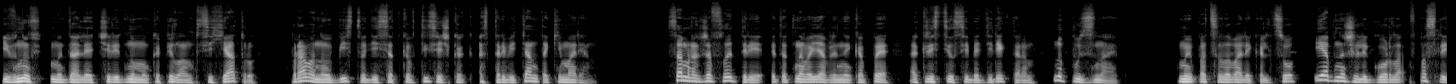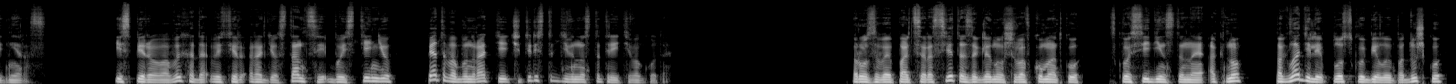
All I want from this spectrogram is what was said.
И вновь мы дали очередному капеллан-психиатру право на убийство десятков тысяч как островитян, так и морян. Сам Раджа Флеттери, этот новоявленный КП, окрестил себя директором, но пусть знает. Мы поцеловали кольцо и обнажили горло в последний раз. Из первого выхода в эфир радиостанции «Бой с тенью» 5 Бунратти 493 года. Розовые пальцы рассвета, заглянувшего в комнатку сквозь единственное окно, погладили плоскую белую подушку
